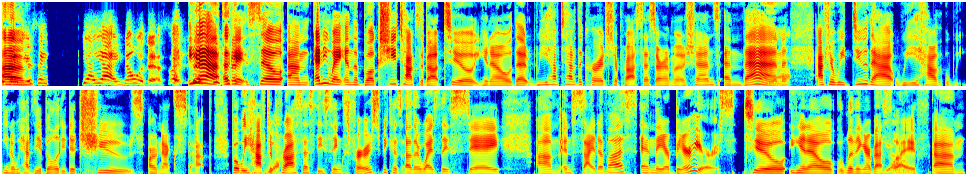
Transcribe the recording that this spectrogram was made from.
um, you're saying yeah, yeah, I know of this. yeah. Okay. So, um, anyway, in the book, she talks about too, you know, that we have to have the courage to process our emotions, and then yeah. after we do that, we have, you know, we have the ability to choose our next step. But we have to yeah. process these things first because otherwise they stay um, inside of us, and they are barriers to, you know, living our best yeah. life. Um,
